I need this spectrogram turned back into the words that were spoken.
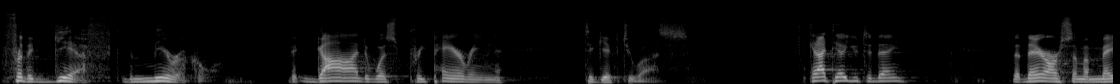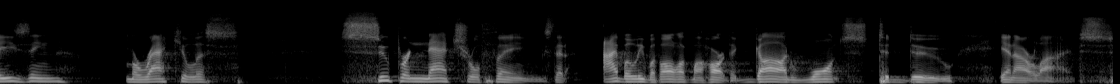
for the gift, the miracle that God was preparing to give to us. Can I tell you today that there are some amazing, miraculous, supernatural things that I believe with all of my heart that God wants to do in our lives.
